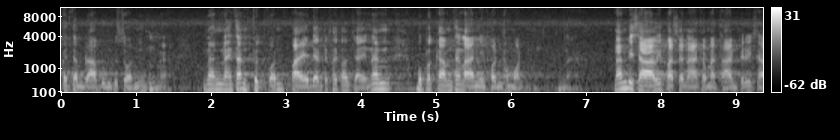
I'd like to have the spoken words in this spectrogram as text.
เป็นตำราบุญกุศล นั้นในท่านฝึกฝนไปเดี๋ยวจะค่อยเข้าใจ นั้นบุพกรรมทั้งหลายมีผลทั้งหมดนั้นวิชาวิปัสสนากรรมฐานเป็นวิชา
